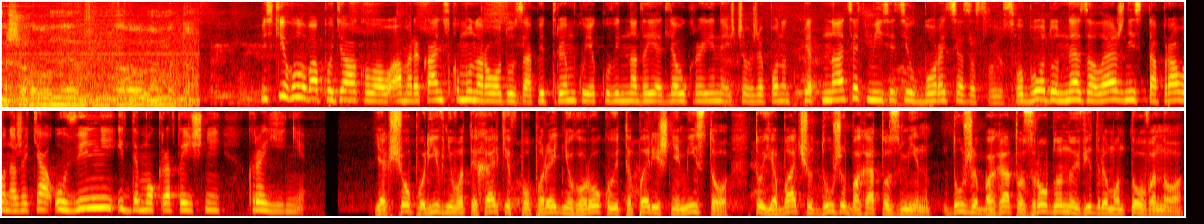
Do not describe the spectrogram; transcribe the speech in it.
наша головна, головна мета. Міський голова подякував американському народу за підтримку, яку він надає для України, що вже понад 15 місяців бореться за свою свободу, незалежність та право на життя у вільній і демократичній країні. Якщо порівнювати Харків попереднього року і теперішнє місто, то я бачу дуже багато змін. Дуже багато зроблено відремонтовано.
